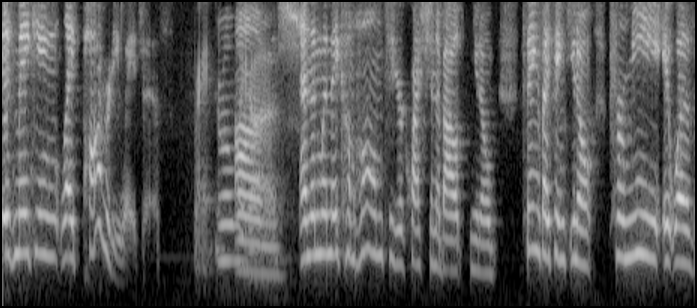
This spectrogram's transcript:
is making like poverty wages Right. Oh my Um, gosh. and then when they come home to your question about you know things i think you know for me it was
